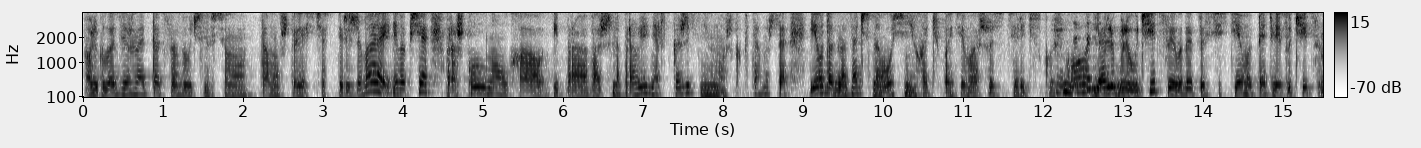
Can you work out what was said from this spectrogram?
Ольга Владимировна, это так созвучно всему тому, что я сейчас переживаю. И вообще про школу ноу-хау и про ваше направление расскажите немножко, потому что я вот однозначно осенью хочу пойти в вашу эзотерическую школу. Я люблю учиться, и вот эта система пять лет учиться,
